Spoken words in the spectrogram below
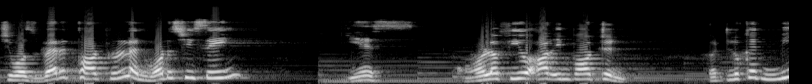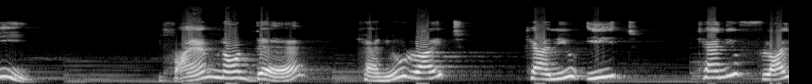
She was very thoughtful, and what is she saying? Yes, all of you are important, but look at me. If I am not there, can you write? Can you eat? Can you fly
